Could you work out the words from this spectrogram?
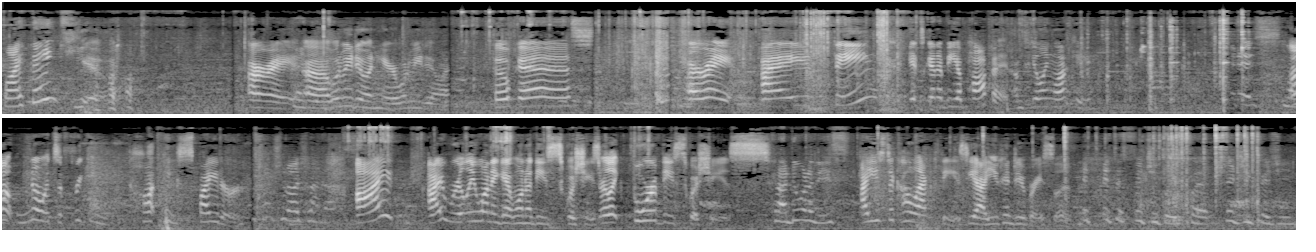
Why, thank you. All right, uh, what are we doing here? What are we doing? Focus. All right, I think it's gonna be a poppet. I'm feeling lucky. It is. Oh no, it's a freaking hot pink spider. Should I try that? I I really want to get one of these squishies, or like four of these squishies. Can I do one of these? I used to collect these. Yeah, you can do bracelet. It's, it's a Fidgy bracelet. Fidgy, Fidgy.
